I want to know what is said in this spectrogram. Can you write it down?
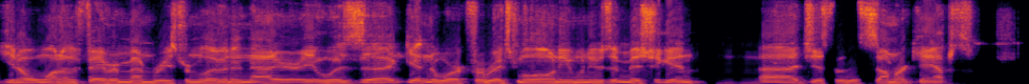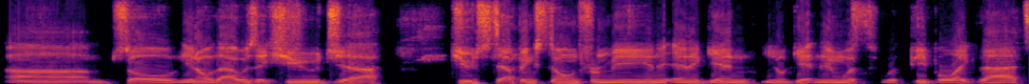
you know, one of the favorite memories from living in that area was uh, getting to work for Rich Maloney when he was at Michigan, mm-hmm. uh, just for the summer camps. Um, so, you know, that was a huge, uh, huge stepping stone for me. And, and again, you know, getting in with, with people like that.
